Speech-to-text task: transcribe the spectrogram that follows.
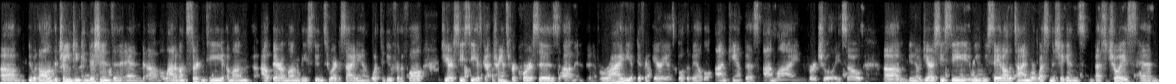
um, you know, with all of the changing conditions and, and um, a lot of uncertainty among out there among these students who are deciding on what to do for the fall GRCC has got transfer courses um, in, in, a variety of different areas, both available on campus, online, virtually. So, um, you know, GRCC, we, we say it all the time, we're West Michigan's best choice, and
